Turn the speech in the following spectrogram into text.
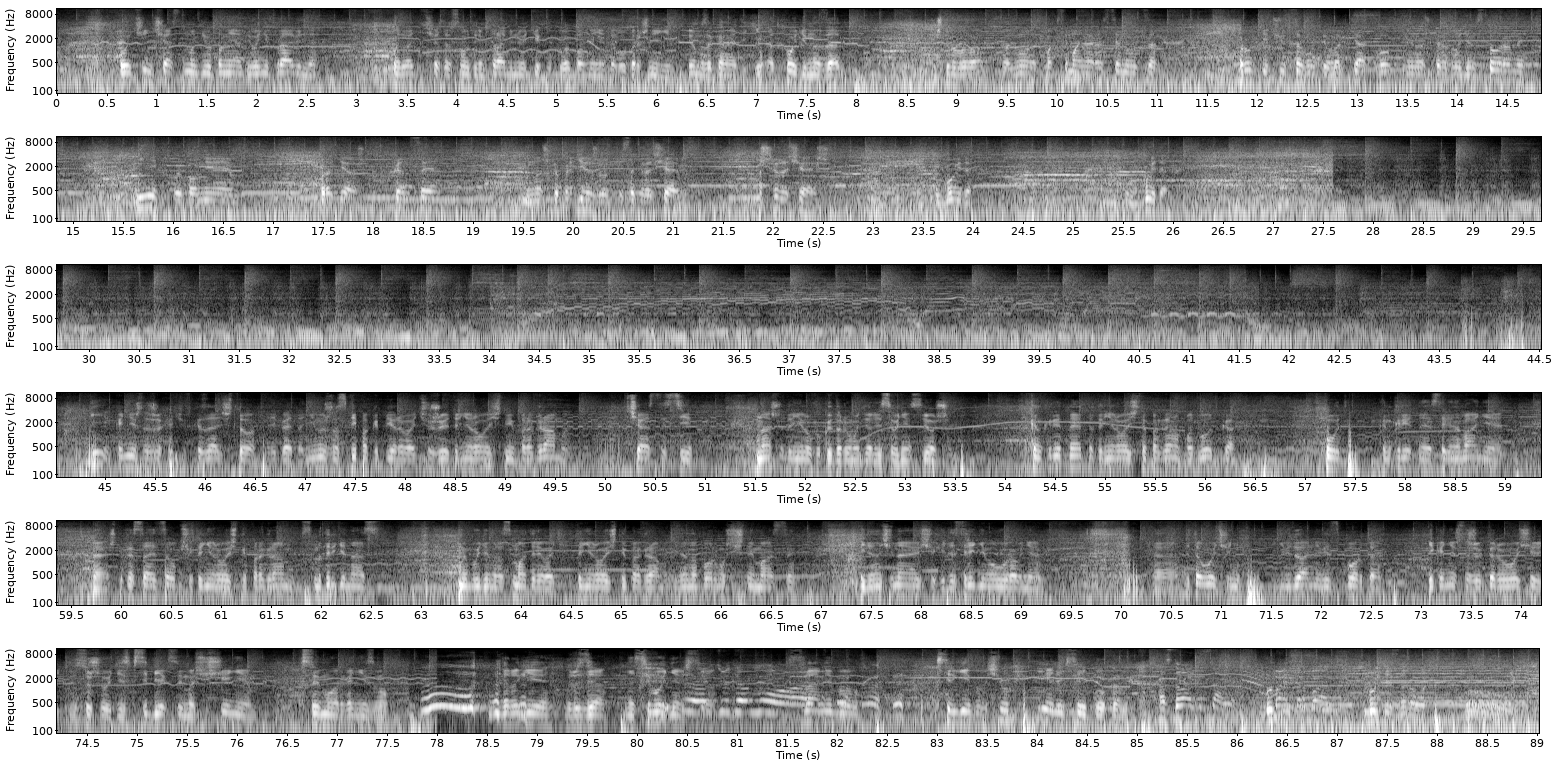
Очень часто многие выполняют его неправильно. Вот давайте сейчас рассмотрим правильную технику выполнения этого упражнения. Берем за канатики, отходим назад, чтобы была возможность максимально растянуться. Руки чуть в локтях, локти немножко разводим в стороны. И выполняем протяжку. В конце немножко придерживаем и сокращаем. Широчайше. Выдох. Выдох. И, конечно же, хочу сказать, что, ребята, не нужно слепо копировать чужие тренировочные программы, в частности, нашу тренировку, которую мы делали сегодня с Лешей. Конкретно эта тренировочная программа подводка под конкретное соревнование. Э, Что касается общих тренировочных программ, смотрите нас. Мы будем рассматривать тренировочные программы и для набор мышечной массы, и для начинающих, и для среднего уровня. Э, Это очень индивидуальный вид спорта. И, конечно же, в первую очередь прислушивайтесь к себе, к своим ощущениям, к своему организму. Дорогие друзья, на сегодня все. С вами был Сергей Павчук и Алексей Кохан. Оставайтесь сами. Будьте, Мастер-база. будьте здоровы!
